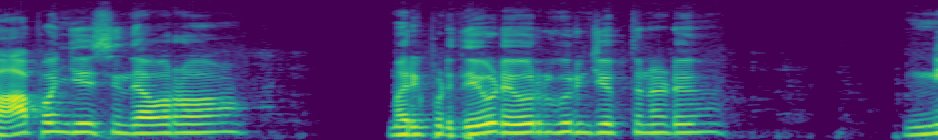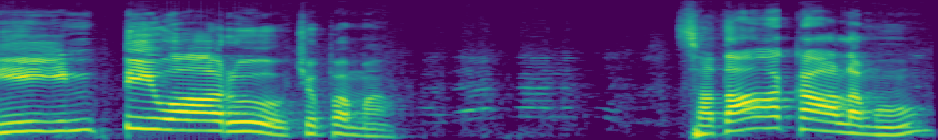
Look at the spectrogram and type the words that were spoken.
పాపం చేసింది ఎవరో? మరి ఇప్పుడు దేవుడు ఎవరి గురించి చెప్తున్నాడు? నీ ఇంటి వారు చెప్పమ్మా. సదాకాలము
